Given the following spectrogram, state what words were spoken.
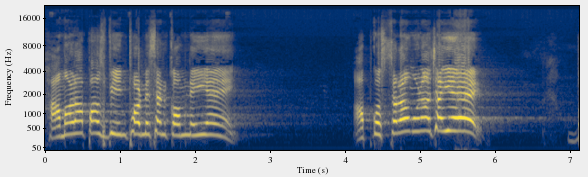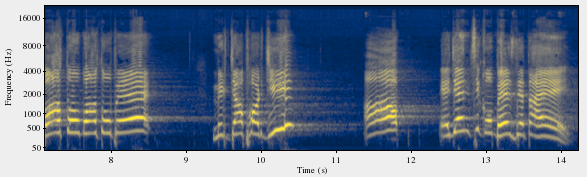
हमारा पास भी इंफॉर्मेशन कम नहीं है। आपको शर्म होना चाहिए। बातों बातों पे मिर्जाफर जी, आप एजेंसी को भेज देता है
